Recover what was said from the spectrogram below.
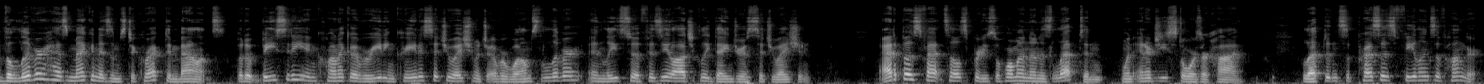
The liver has mechanisms to correct imbalance, but obesity and chronic overeating create a situation which overwhelms the liver and leads to a physiologically dangerous situation. Adipose fat cells produce a hormone known as leptin when energy stores are high. Leptin suppresses feelings of hunger.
